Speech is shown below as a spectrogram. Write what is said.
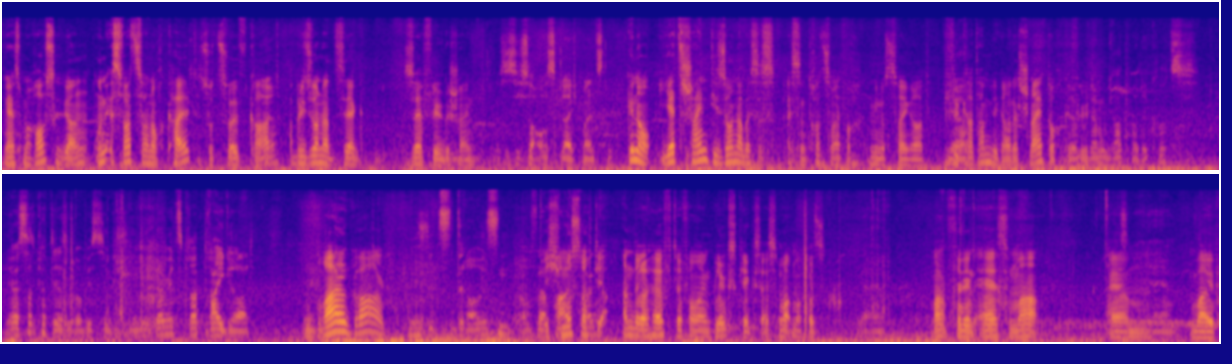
Er ist mal rausgegangen und es war zwar noch kalt, so 12 Grad, Ja. aber die Sonne hat sehr, sehr viel gescheint. Dass es sich so ausgleicht, meinst du? Genau, jetzt scheint die Sonne, aber es, ist, es sind trotzdem einfach minus 2 Grad. Wie viel Ja. Grad haben wir gerade? Es schneit doch Wir, gefühlt. wir haben gerade, warte kurz. Ja, es hat gerade sogar ein bisschen geschrieben. Wir haben jetzt gerade 3 Grad. 3 Grad. Wir sitzen draußen auf der Ich muss noch Parkbank. die andere Hälfte von meinem Glückskeks essen. Warte mal kurz. Ja, ja. Mal für den ASMR ähm, ja, ja. Vibe.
